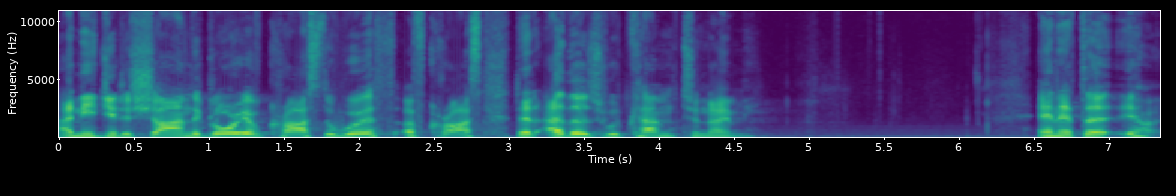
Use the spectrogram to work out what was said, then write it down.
I need you to shine the glory of Christ, the worth of Christ, that others would come to know me. And at the, you know,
